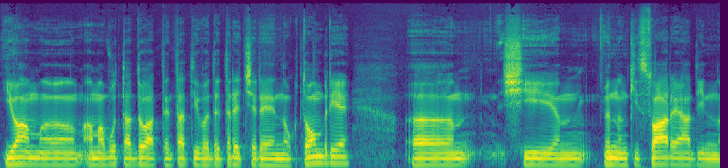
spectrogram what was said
Eu am, uh, am avut a doua tentativă de trecere în octombrie uh, și um, în închisoarea din,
